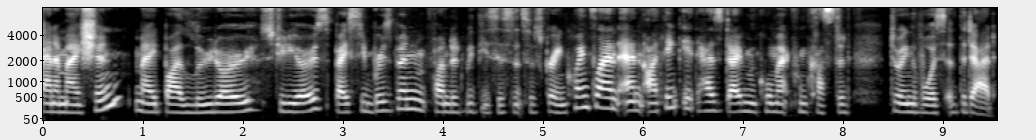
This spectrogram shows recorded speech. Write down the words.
animation made by Ludo Studios, based in Brisbane, funded with the assistance of Screen Queensland, and I think it has Dave McCormack from Custard doing the voice of the dad.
